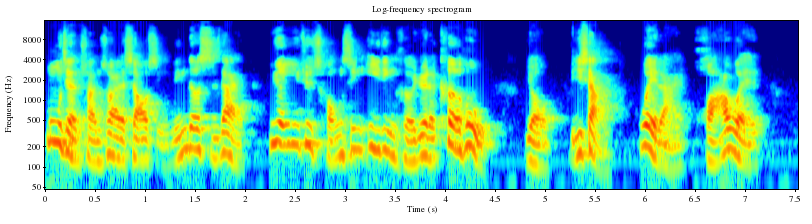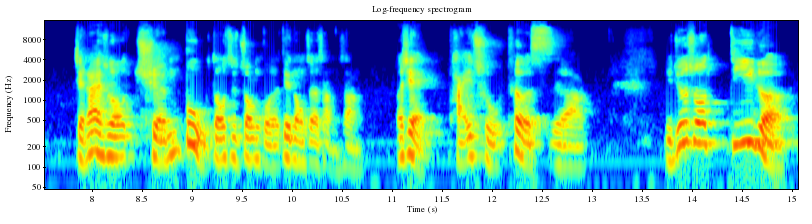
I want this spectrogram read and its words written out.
目前传出来的消息，宁德时代愿意去重新议定合约的客户有理想、蔚来、华为。简单来说，全部都是中国的电动车厂商，而且排除特斯拉。也就是说，第一个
